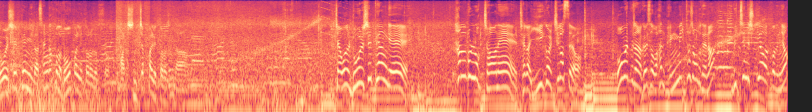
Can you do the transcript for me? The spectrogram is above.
노을 실패입니다. 생각보다 너무 빨리 떨어졌어. 아 진짜 빨리 떨어진다. 제가 오늘 노을 실패한 게 한 블록 전에 제가 이걸 찍었어요. 너무 예쁘잖아. 그래서 한 100m 정도 되나? 미친 듯이 뛰어갔거든요.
